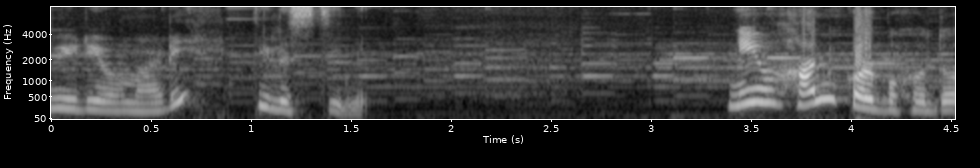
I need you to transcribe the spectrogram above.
ವಿಡಿಯೋ ಮಾಡಿ ತಿಳಿಸ್ತೀನಿ. ನೀವು ಅಂದ್ಕೊಳ್ಬಹುದು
